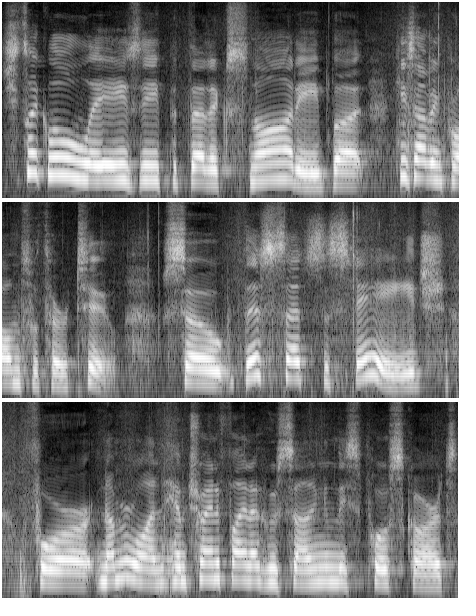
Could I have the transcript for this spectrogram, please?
she's like a little lazy, pathetic, snotty, but he's having problems with her too. So this sets the stage for number one, him trying to find out who's sending him these postcards.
